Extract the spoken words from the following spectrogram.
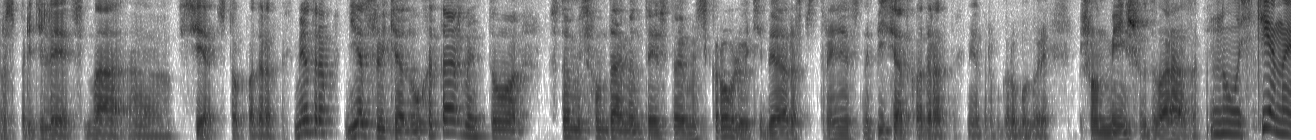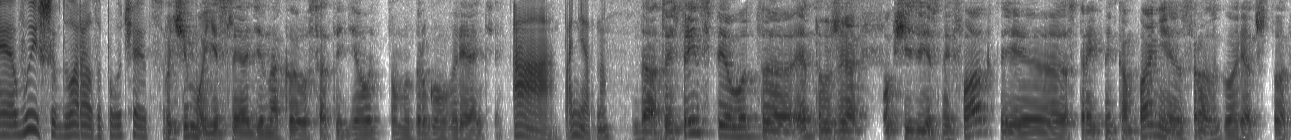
распределяется на э, все 100 квадратных метров. Если у тебя двухэтажный, то стоимость фундамента и стоимость кровли у тебя распространяется на 50 квадратных метров, грубо говоря. Потому что он меньше в два раза. Но стены выше в два раза получаются. Почему? Если одинаковые высоты делать в том и другом варианте. А, понятно. Да, то есть, в принципе, вот э, это уже общеизвестный факт. И э, строительные компании сразу говорят, что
